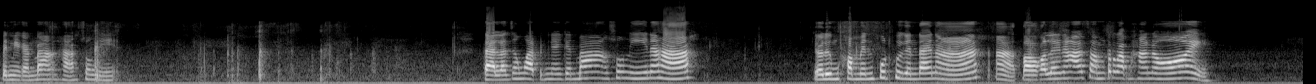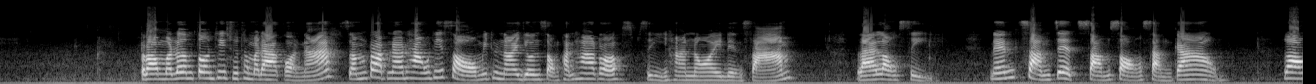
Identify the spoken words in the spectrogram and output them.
เป็นไงกันบ้างคะช่วงนี้ แต่ละจังหวัดเป็นไงกันบ้างช่วงนี้นะคะอย่าลืมคอมเมนต์พูดคุยกันได้นะ อะต่อกันเลยนะคะสำหรับฮานอย เรามาเริ่มต้นที่ชุดธรรมดาก่อนนะสำหรับแนวทางวันที่ 2 มิถุนายน 2564ฮานอยเด่น 3 และลอง 4 เน้น 37 32 39 ลอง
